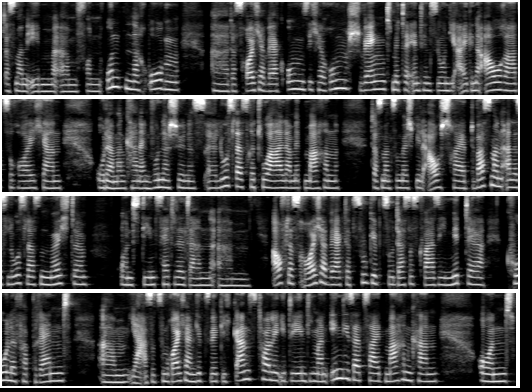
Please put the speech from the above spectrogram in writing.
dass man eben ähm, von unten nach oben äh, das Räucherwerk um sich herum schwenkt mit der Intention, die eigene Aura zu räuchern. Oder man kann ein wunderschönes äh, Loslassritual damit machen, dass man zum Beispiel aufschreibt, was man alles loslassen möchte und den Zettel dann ähm, auf das Räucherwerk dazu gibt, so dass es quasi mit der Kohle verbrennt. Ähm, ja, also zum Räuchern gibt's wirklich ganz tolle Ideen, die man in dieser Zeit machen kann. Und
